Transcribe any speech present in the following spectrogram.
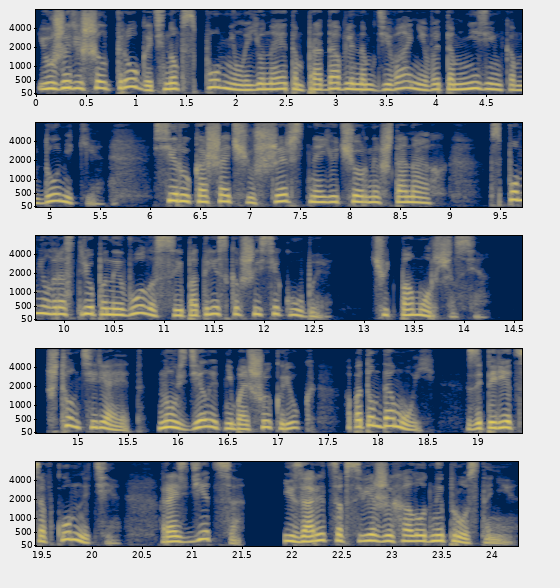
и уже решил трогать, но вспомнил ее на этом продавленном диване в этом низеньком домике, серую кошачью шерсть на ее черных штанах, вспомнил растрепанные волосы и потрескавшиеся губы. Чуть поморщился. Что он теряет? Ну, сделает небольшой крюк, а потом домой, запереться в комнате, раздеться и зарыться в свежие холодные простыни.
